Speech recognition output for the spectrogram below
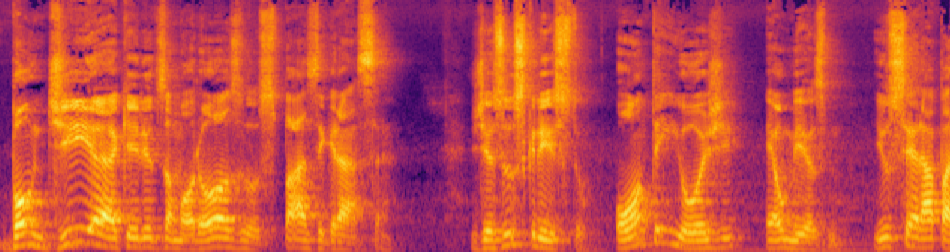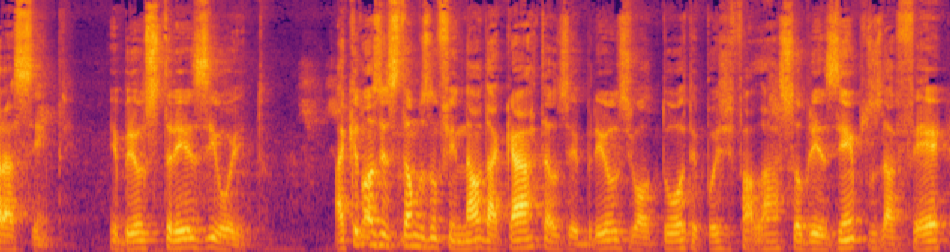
Bom dia, queridos amorosos, paz e graça. Jesus Cristo, ontem e hoje, é o mesmo e o será para sempre. Hebreus 13, 8. Aqui nós estamos no final da carta aos Hebreus e o autor, depois de falar sobre exemplos da fé,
